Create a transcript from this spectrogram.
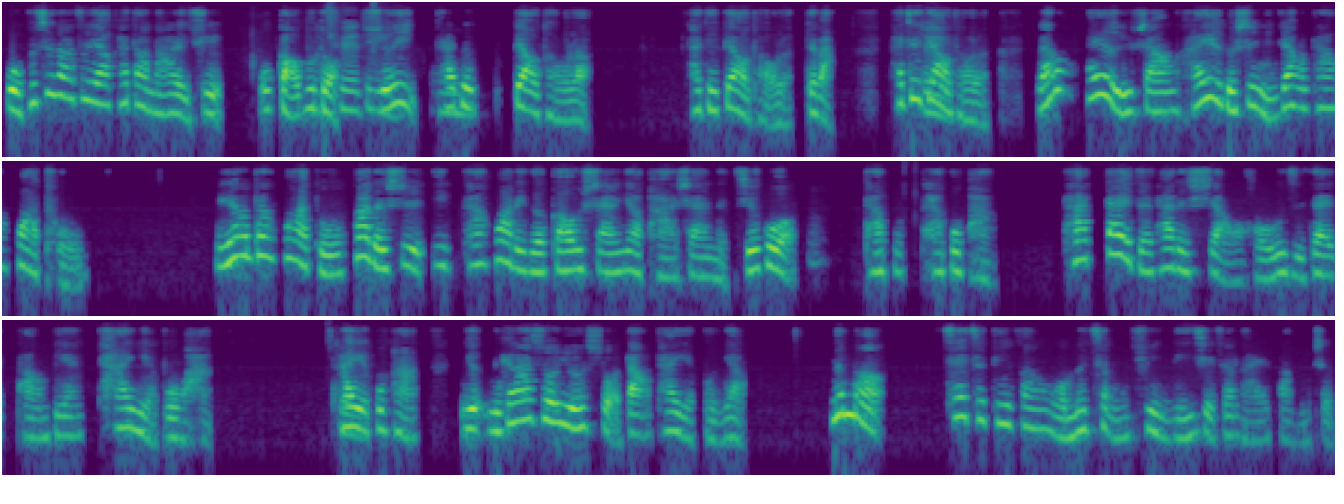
我不知道这要开到哪里去，我搞不懂，所以他就掉头了。他就掉头了，对吧？他就掉头了。然后还有一张，还有一个是你让他画图，你让他画图，画的是一他画了一个高山要爬山的，结果他不他不爬，他带着他的小猴子在旁边，他也不爬，他也不爬。有你跟他说有索道，他也不要。那么在这地方，我们怎么去理解这来访者？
